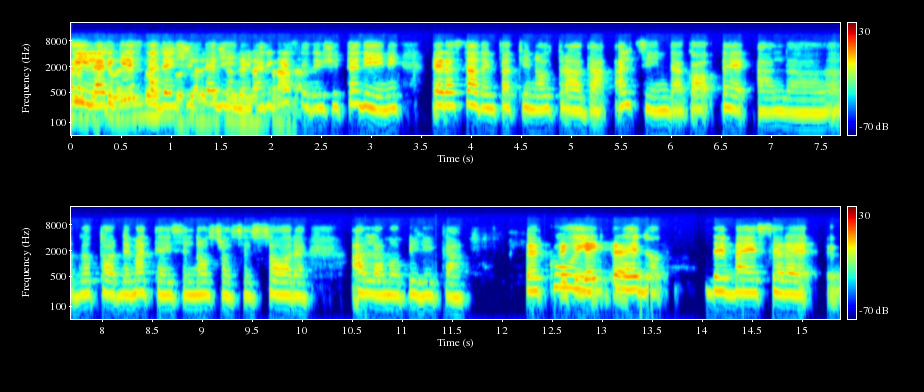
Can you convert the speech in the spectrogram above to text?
sì, la richiesta, dei cittadini, la richiesta dei cittadini era stata infatti inoltrata al sindaco e al dottor De Matteis, il nostro assessore alla mobilità. Per cui Presidente. credo debba essere eh,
